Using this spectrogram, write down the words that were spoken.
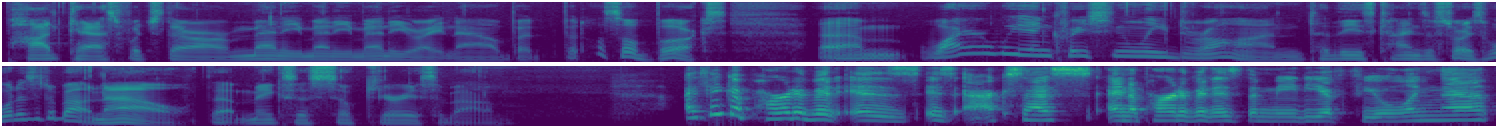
podcasts, which there are many, many, many right now, but but also books. Um, why are we increasingly drawn to these kinds of stories? What is it about now that makes us so curious about them? I think a part of it is is access, and a part of it is the media fueling that.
